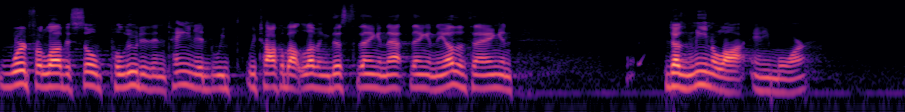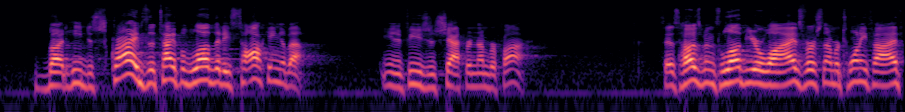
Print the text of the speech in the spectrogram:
word for love is so polluted and tainted. We, we talk about loving this thing and that thing and the other thing, and it doesn't mean a lot anymore. But he describes the type of love that he's talking about in Ephesians chapter number 5. It says, Husbands, love your wives, verse number 25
